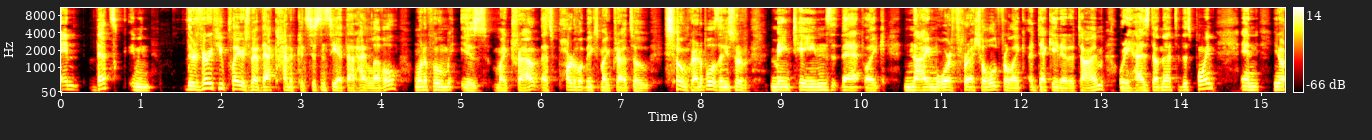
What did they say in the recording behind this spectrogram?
And that's, I mean, there's very few players who have that kind of consistency at that high level. One of whom is Mike Trout. That's part of what makes Mike Trout so so incredible is that he sort of maintains that like nine WAR threshold for like a decade at a time, or he has done that to this point. And you know,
